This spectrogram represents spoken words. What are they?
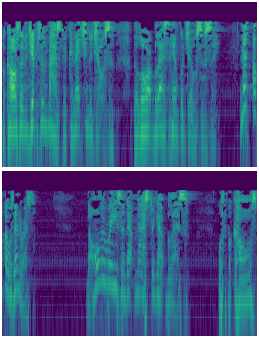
Because of the Egyptian's master connection to Joseph, the Lord blessed him for Joseph's sake. And I thought that was interesting. The only reason that master got blessed was because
